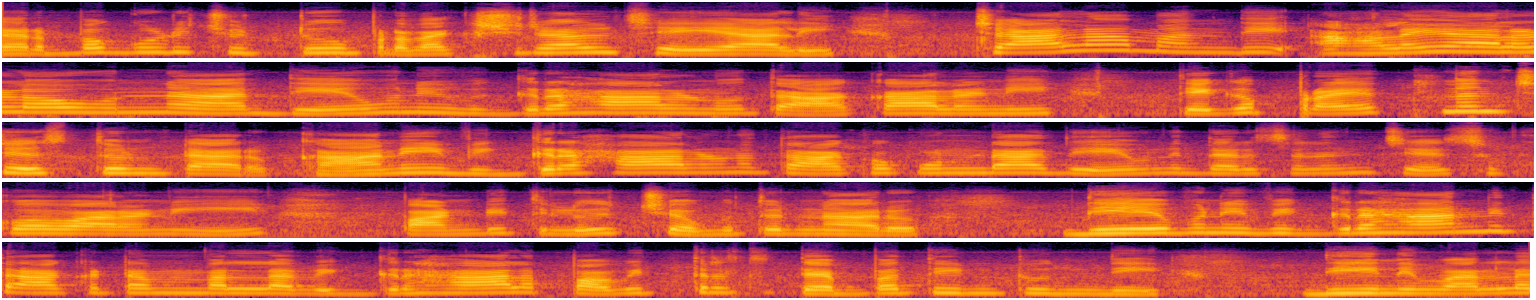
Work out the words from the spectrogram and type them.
గర్భగుడి చుట్టూ ప్రదక్షిణాలు చేయాలి. చాలామంది ఆలయాలలో ఉన్న దేవుని విగ్రహాలను తాకాలని తెగ ప్రయత్నం చేస్తుంటారు. కానీ విగ్రహాలను తాకకుండా దేవుని దర్శనం చేసుకోవాలని పండితులు చెబుతున్నారు. దేవుని విగ్రహాన్ని తాకటం వల్ల విగ్రహాల పవిత్రత దెబ్బతింటుంది. దీనివల్ల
